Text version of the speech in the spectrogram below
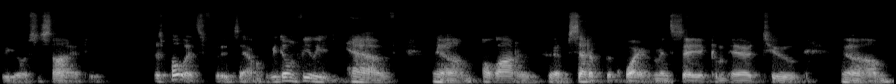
through your society. As poets, for example, we don't really have um, a lot of um, setup requirements, say, compared to um,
